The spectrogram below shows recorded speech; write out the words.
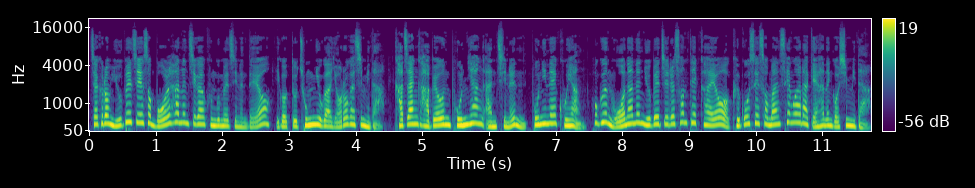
자, 그럼 유배지에서 뭘 하는지가 궁금해지는데요. 이것도 종류가 여러 가지입니다. 가장 가벼운 본향 안치는 본인의 고향 혹은 원하는 유배지를 선택하여 그곳에서만 생활하게 하는 것입니다.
